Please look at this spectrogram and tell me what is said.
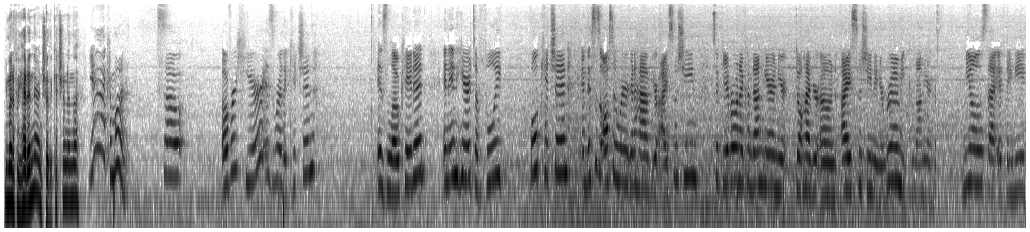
You mind if we head in there and show the kitchen and the? Yeah, come on. So, over here is where the kitchen is located, and in here it's a fully full kitchen, and this is also where you're gonna have your ice machine. So if you ever want to come down here and you don't have your own ice machine in your room, you can come down here and meals that if they need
